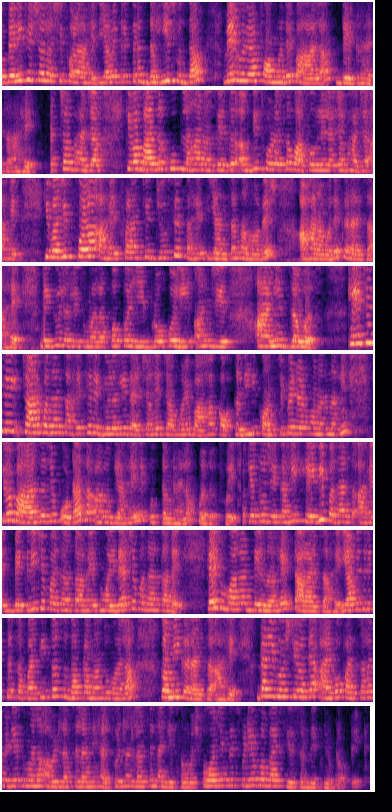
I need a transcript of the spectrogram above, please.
बेनिफिशियल अशी फळं आहेत. या व्यतिरिक्त दही सुद्धा वेगवेगळ्या फॉर्ममध्ये बाळाला देत राहायचं आहे. कच्च्या भाज्या किंवा बाजार खूप लहान असेल तर अगदी थोडंसं वाफवलेल्या ज्या भाज्या आहेत किंवा जी फळं आहेत फळांचे ज्युसेस आहेत यांचा समावेश आहारामध्ये करायचा आहे. रेग्युलरली तुम्हाला पपई ब्रोकोली अंजीर आणि जवस हे जे जे चार पदार्थ आहेत हे रेग्युलरली द्यायचे आहेत ज्यामुळे बाळ हा कधीही कॉन्स्टिपेटेड होणार नाही किंवा बाळाचं जे पोटाचं आरोग्य आहे हे उत्तम राहायला मदत होईल. शक्यतो जे काही हेवी पदार्थ आहेत बेकरीचे पदार्थ आहेत मैद्याचे पदार्थ आहेत हे तुम्हाला देणं हे टाळायचं आहे. या व्यतिरिक्त चपातीचं सुद्धा प्रमाण तुम्हाला कमी करायचं आहे. काही गोष्टी होत्या. आय होप आजचा हा व्हिडिओ तुम्हाला आवडला असेल आणि हेल्पफुल ठरला असेल. Thank you so much for watching this video bye see you with new topic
